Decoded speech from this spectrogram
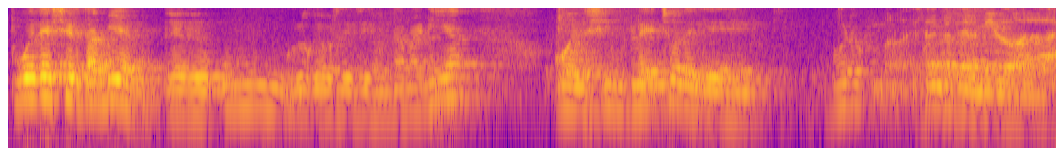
Puede ser también eh, un- lo que os decía, una manía o el simple hecho de que, bueno, Bueno, es también perder el miedo a la...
